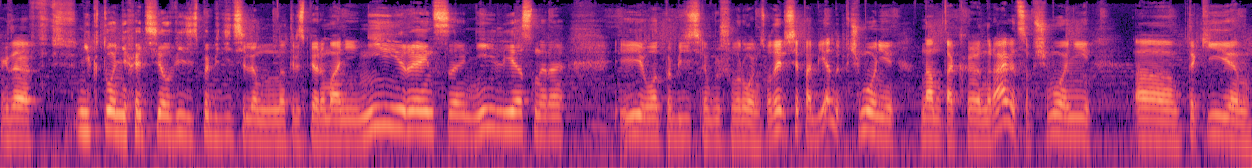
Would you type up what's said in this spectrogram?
когда никто не хотел видеть победителем на 31 мании ни Рейнса, ни Леснера, и вот победителем вышел Роллинс. Вот эти все победы, почему они нам так э, нравятся, почему они э, такие,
